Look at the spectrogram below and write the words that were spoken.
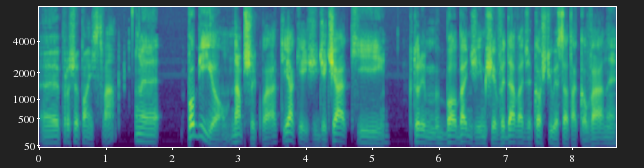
e, proszę państwa, e, pobiją na przykład jakieś dzieciaki, którym, bo będzie im się wydawać, że Kościół jest atakowany,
